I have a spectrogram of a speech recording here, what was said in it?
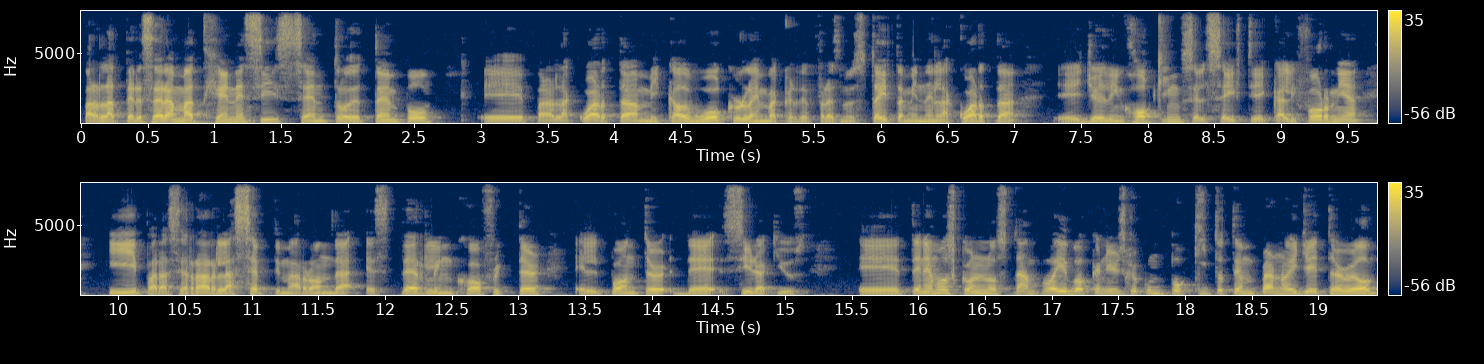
Para la tercera, Matt Genesis, centro de Temple. Eh, para la cuarta, Michael Walker, linebacker de Fresno State. También en la cuarta, eh, Jalen Hawkins, el safety de California. Y para cerrar la séptima ronda, Sterling Hofrichter, el punter de Syracuse. Eh, tenemos con los Tampa Bay Buccaneers, creo que un poquito temprano AJ Terrell.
